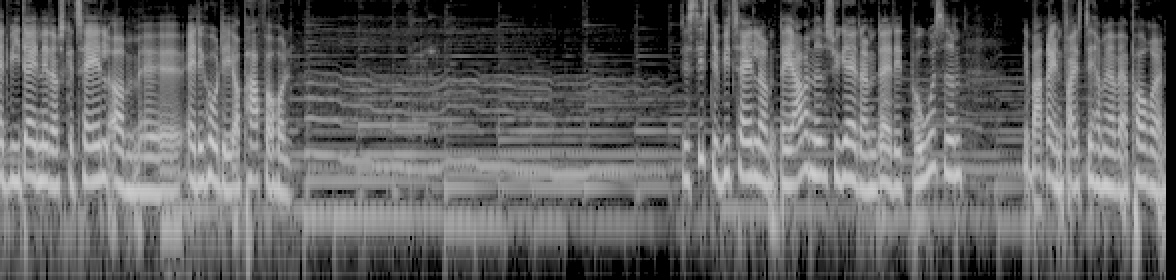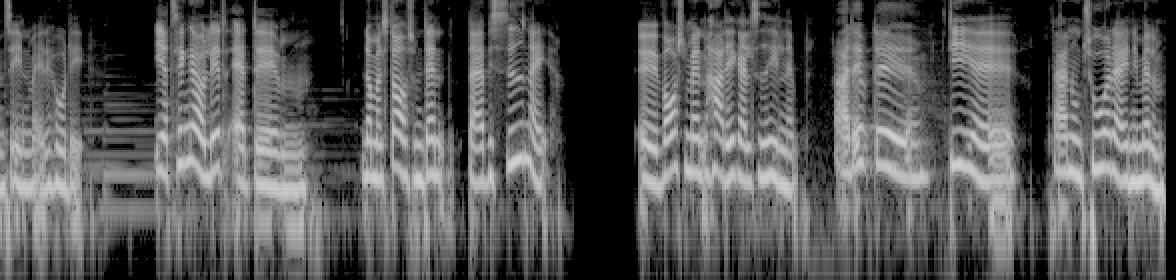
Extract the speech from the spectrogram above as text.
at vi i dag netop skal tale om øh, ADHD og parforhold. Det sidste, vi talte om, da jeg var nede ved psykiateren, der er det et par uger siden, det var rent faktisk det her med at være pårørende til en med ADHD. Jeg tænker jo lidt, at øh, når man står som den, der er ved siden af, øh, vores mænd har det ikke altid helt nemt. Ej, det, det, De, øh, der er nogle ture derinde imellem.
